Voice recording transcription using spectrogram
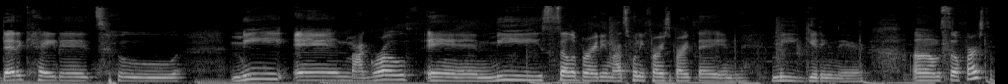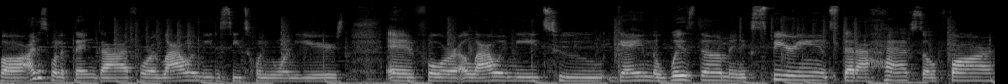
dedicated to me and my growth and me celebrating my 21st birthday and me getting there. Um, so, first of all, I just want to thank God for allowing me to see 21 years and for allowing me to gain the wisdom and experience that I have so far.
